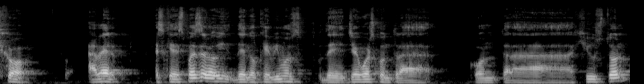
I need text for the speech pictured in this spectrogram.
Hijo, a ver, es que después de lo, de lo que vimos de Jaguars contra, contra Houston,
